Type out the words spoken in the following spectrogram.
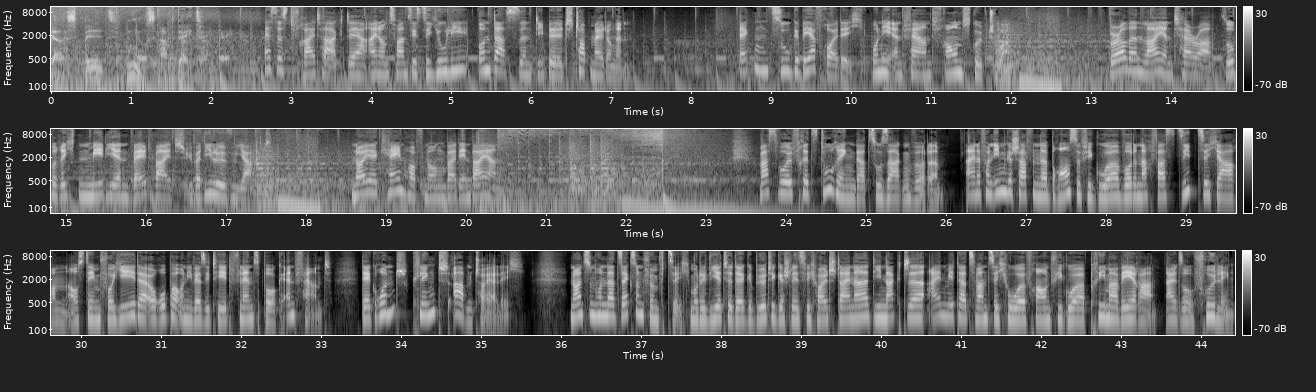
Das Bild News Update. Es ist Freitag, der 21. Juli und das sind die Bild Topmeldungen. Becken zu gebärfreudig, Uni entfernt Frauenskulptur. Berlin Lion Terror, so berichten Medien weltweit über die Löwenjagd. Neue Kane-Hoffnung bei den Bayern. Was wohl Fritz During dazu sagen würde? Eine von ihm geschaffene Bronzefigur wurde nach fast 70 Jahren aus dem Foyer der Europa-Universität Flensburg entfernt. Der Grund klingt abenteuerlich. 1956 modellierte der gebürtige Schleswig-Holsteiner die nackte 1,20 Meter hohe Frauenfigur Primavera, also Frühling.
